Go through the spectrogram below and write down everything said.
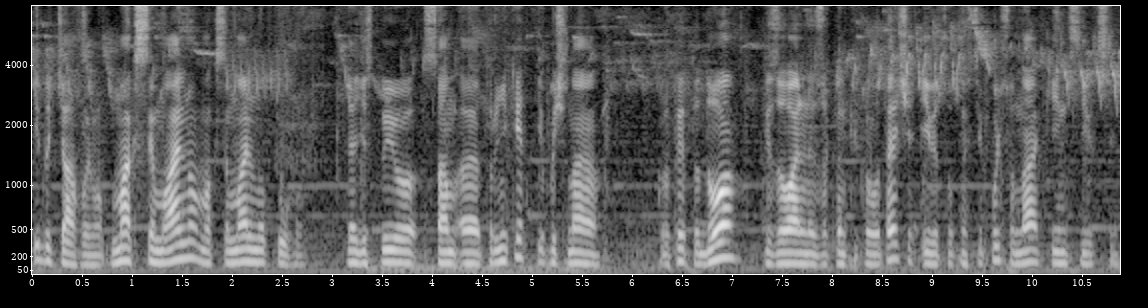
і дотягуємо максимально, максимально туго. Я дістаю сам е, турнікет і починаю крутити до візуальної зупинки кровотечі і відсутності пульсу на кінцівці.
